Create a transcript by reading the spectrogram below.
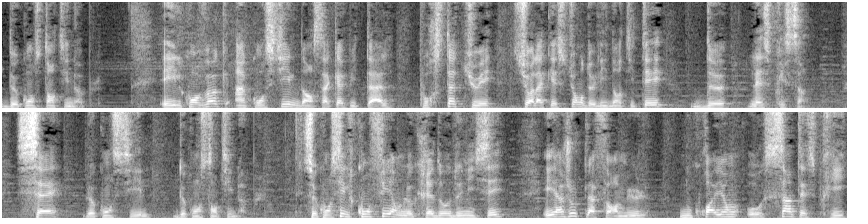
de Constantinople et il convoque un concile dans sa capitale pour statuer sur la question de l'identité de l'Esprit Saint. C'est le concile de Constantinople. Ce concile confirme le credo de Nicée et ajoute la formule Nous croyons au Saint-Esprit,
